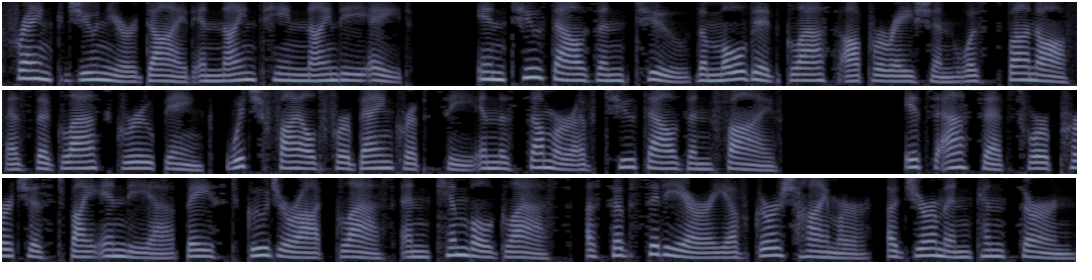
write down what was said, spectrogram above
Frank Jr. died in 1998. In 2002 the molded glass operation was spun off as the Glass Group Inc., which filed for bankruptcy in the summer of 2005. Its assets were purchased by India-based Gujarat Glass and Kimble Glass, a subsidiary of Gerresheimer, a German concern.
